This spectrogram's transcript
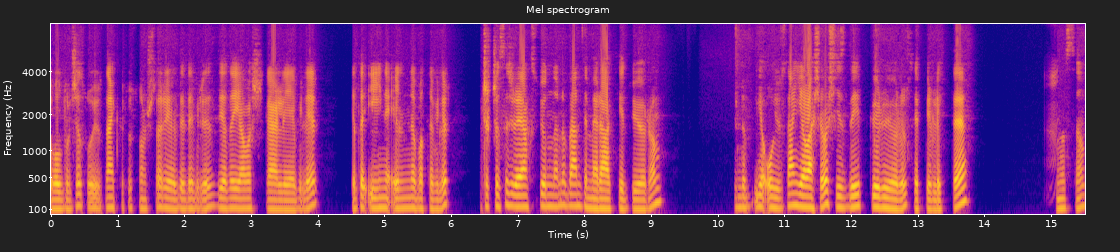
dolduracağız. O yüzden kötü sonuçlar elde edebiliriz. Ya da yavaş ilerleyebilir. Ya da iğne eline batabilir. Açıkçası reaksiyonlarını ben de merak ediyorum. Şimdi ya o yüzden yavaş yavaş izleyip görüyoruz hep birlikte. Nasıl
